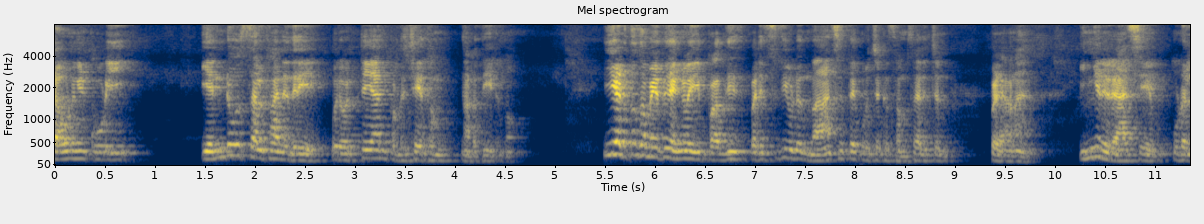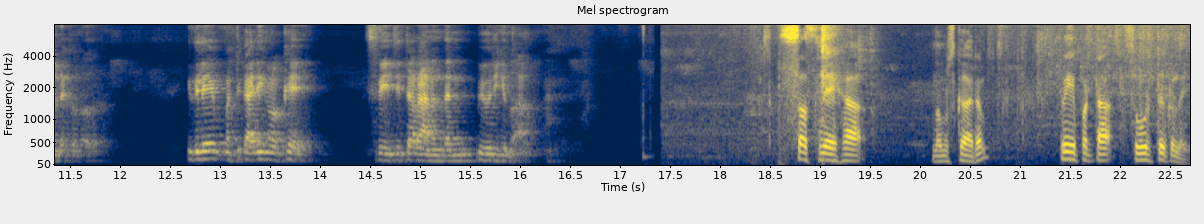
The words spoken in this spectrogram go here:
ടൗണിൽ കൂടി എൻഡോ സൽഫാനെതിരെ ഒരു ഒറ്റയാൻ പ്രതിഷേധം നടത്തിയിരുന്നു. ഈ അടുത്ത സമയത്ത് ഞങ്ങൾ ഈ പ്രതി പരിസ്ഥിതിയുടെ നാശത്തെക്കുറിച്ചൊക്കെ സംസാരിച്ചപ്പോഴാണ് ഇങ്ങനൊരു ആശയം ഉടലെടുക്കുന്നത്. ഇതിലെ മറ്റു കാര്യങ്ങളൊക്കെ ശ്രീ ചിറ്റാറാനന്ദൻ വിവരിക്കുന്നതാണ്. സസ്നേഹ നമസ്കാരം. പ്രിയപ്പെട്ട സുഹൃത്തുക്കളെ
